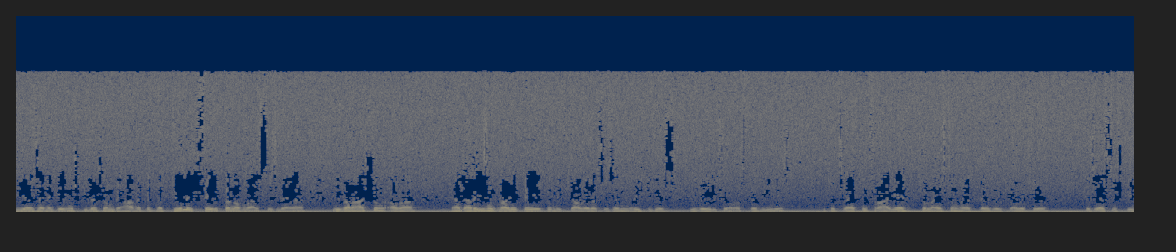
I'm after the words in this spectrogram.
wie er seine Gegenspieler schon bearbeitet, natürlich fehlt da noch was, das wäre eine Überraschung, aber er hat eine Riesenqualität und ich glaube, dass es ein richtiges Juwel für Wien ist. Und zur zweiten Frage, zur Leistung heute, also ich glaube für das erste Spiel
